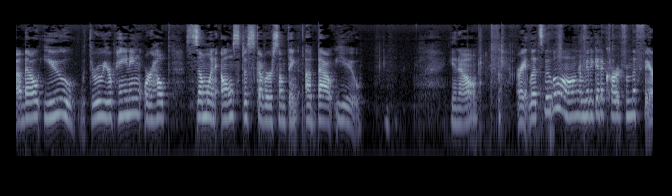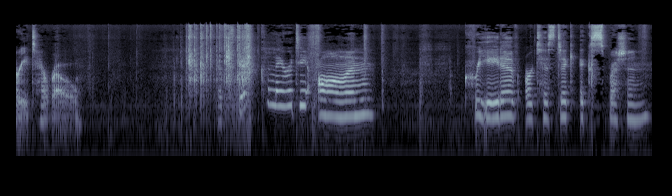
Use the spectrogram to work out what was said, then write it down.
about you through your painting or help someone else discover something about you. You know? All right, let's move along. I'm going to get a card from the Fairy Tarot. Let's get clarity on creative, artistic expression,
